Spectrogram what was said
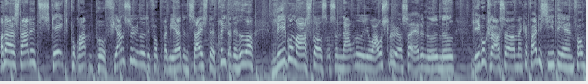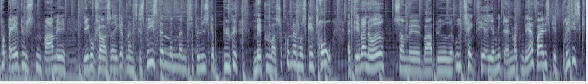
Og der er startet et skægt program på fjernsynet. Det får premiere den 16. april, og det hedder Lego Masters. Og som navnet jo afslører, så er det noget med Lego-klodser. Og man kan faktisk sige, at det er en form for bagdysten, bare med Lego-klodser. Ikke at man skal spise dem, men man selvfølgelig skal bygge med dem. Og så kunne man måske tro, at det var noget, som øh, var blevet udtænkt her hjemme i Danmark. Men det er faktisk et britisk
